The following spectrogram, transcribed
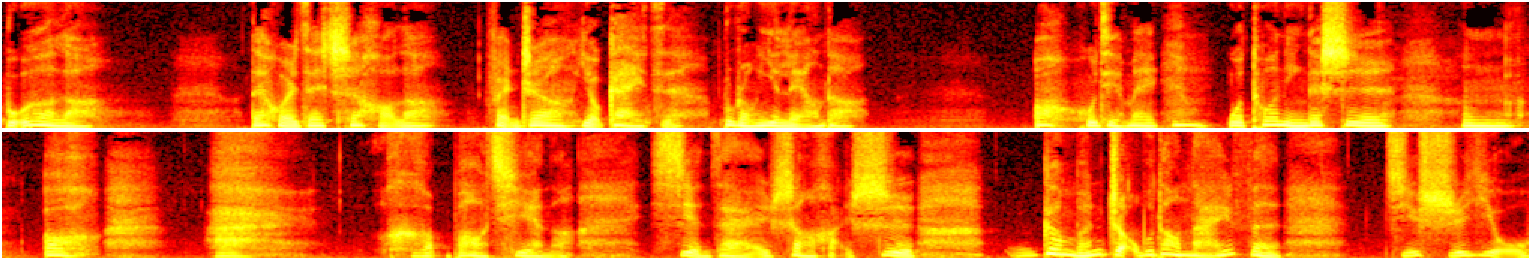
不饿了。待会儿再吃好了，反正有盖子，不容易凉的。哦，胡姐妹，嗯，我托您的事，嗯，哦，唉，很抱歉呢，现在上海市根本找不到奶粉，即使有，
